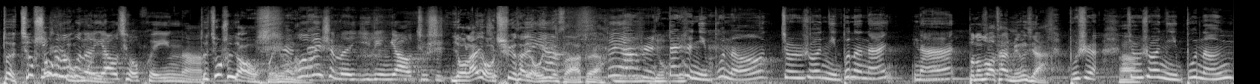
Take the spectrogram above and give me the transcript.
对，就是凭什么不能要求回应呢？对，就是要回应的，我为什么一定要就是有来有去才有意思啊？对啊，对啊、是，但是你不能，就是说你不能拿拿，不能做太明显。不是，啊就是说你不能，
